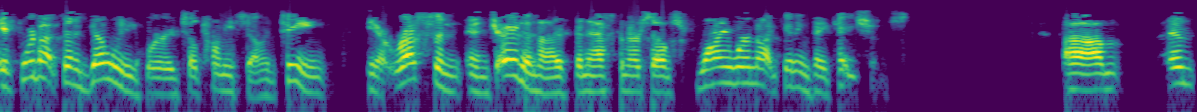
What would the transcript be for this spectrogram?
if we're not going to go anywhere until 2017, you know, Russ and, and Jared and I have been asking ourselves why we're not getting vacations. Um, and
